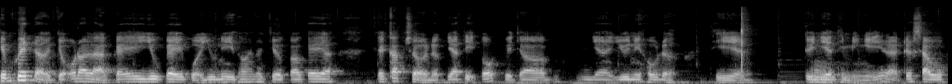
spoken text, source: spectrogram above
khiếm khuyết ở chỗ đó là cái UK của Uni thôi. Nó chưa có cái cái capture được giá trị tốt về cho uh, Uni holder. Thì uh, tuy ừ. nhiên thì mình nghĩ là trước sau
